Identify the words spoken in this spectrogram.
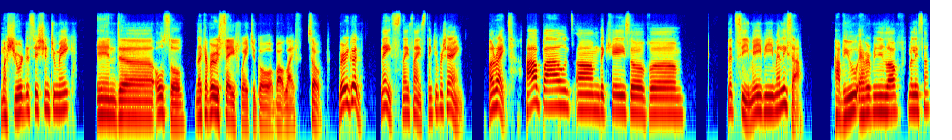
mature decision to make and uh, also like a very safe way to go about life. So very good. Nice, nice, nice. Thank you for sharing. All right. How about um the case of um let's see, maybe Melissa. Have you ever been in love, Melissa?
